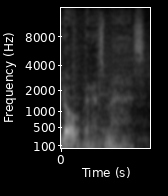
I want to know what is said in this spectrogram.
logras más.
